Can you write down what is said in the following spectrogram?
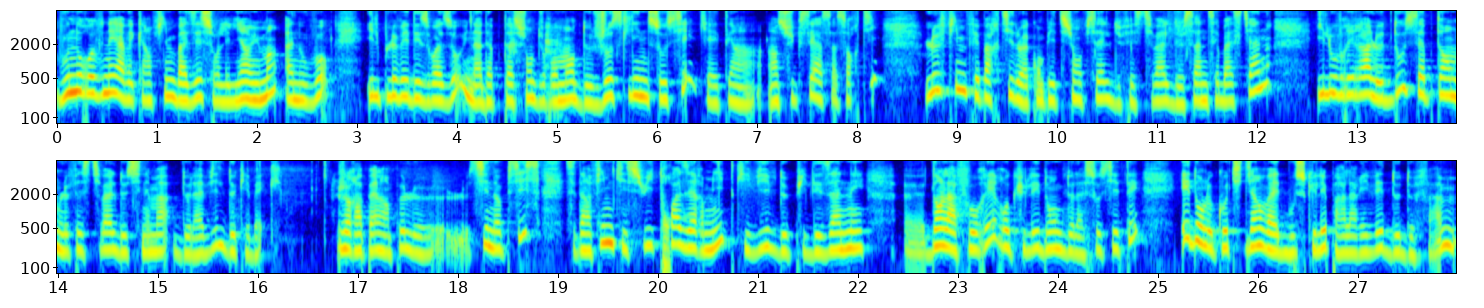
Vous nous revenez avec un film basé sur les liens humains à nouveau. Il pleuvait des oiseaux, une adaptation du roman de Jocelyne Saucier qui a été un, un, succès à sa sortie. Le film fait partie de la compétition officielle du festival de San Sebastian. Il ouvrira le 12 septembre le festival de cinéma de la ville de Québec. Je rappelle un peu le, synopsis. C'est un film qui suit trois ermites qui vivent depuis des années euh, dans la forêt, reculées donc de la société, et dont le quotidien va être bousculé par l'arrivée de deux femmes,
